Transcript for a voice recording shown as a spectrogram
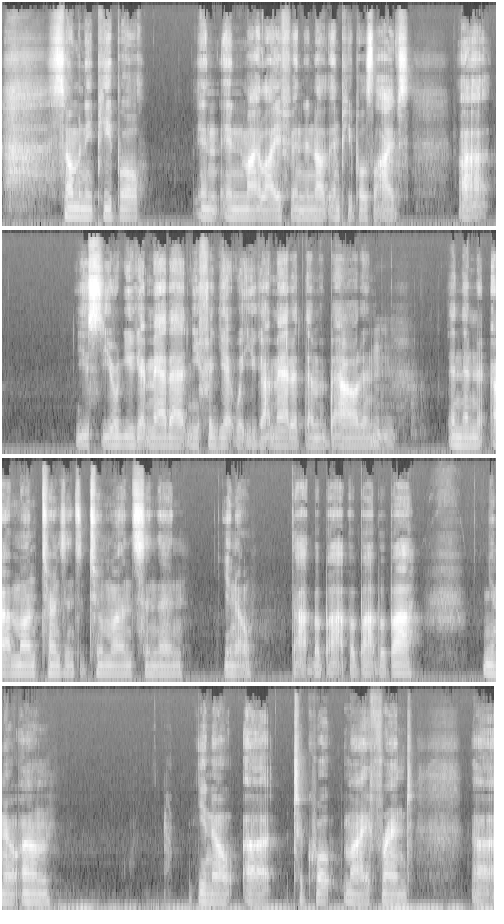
yep. so many people in in my life and in in people's lives uh, you you you get mad at and you forget what you got mad at them about and mm-hmm. and then a month turns into two months and then you know da ba ba ba ba ba ba you know um you know uh to quote my friend uh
